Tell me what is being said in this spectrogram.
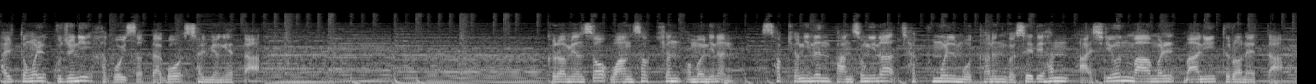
활동을 꾸준히 하고 있었다고 설명했다. 그러면서 왕석현 어머니는 석현이는 방송이나 작품을 못하는 것에 대한 아쉬운 마음을 많이 드러냈다.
